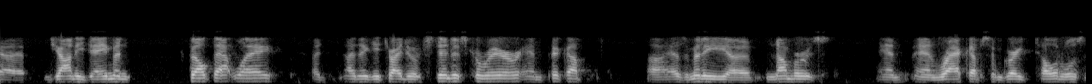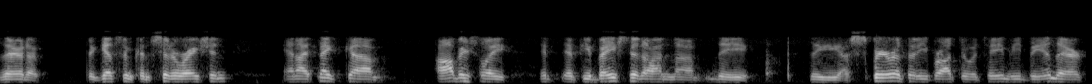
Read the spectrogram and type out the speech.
uh, Johnny Damon felt that way. I, I think he tried to extend his career and pick up uh, as many uh, numbers and and rack up some great totals there to to get some consideration. And I think um, obviously if, if you based it on uh, the the uh, spirit that he brought to a team, he'd be in there.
